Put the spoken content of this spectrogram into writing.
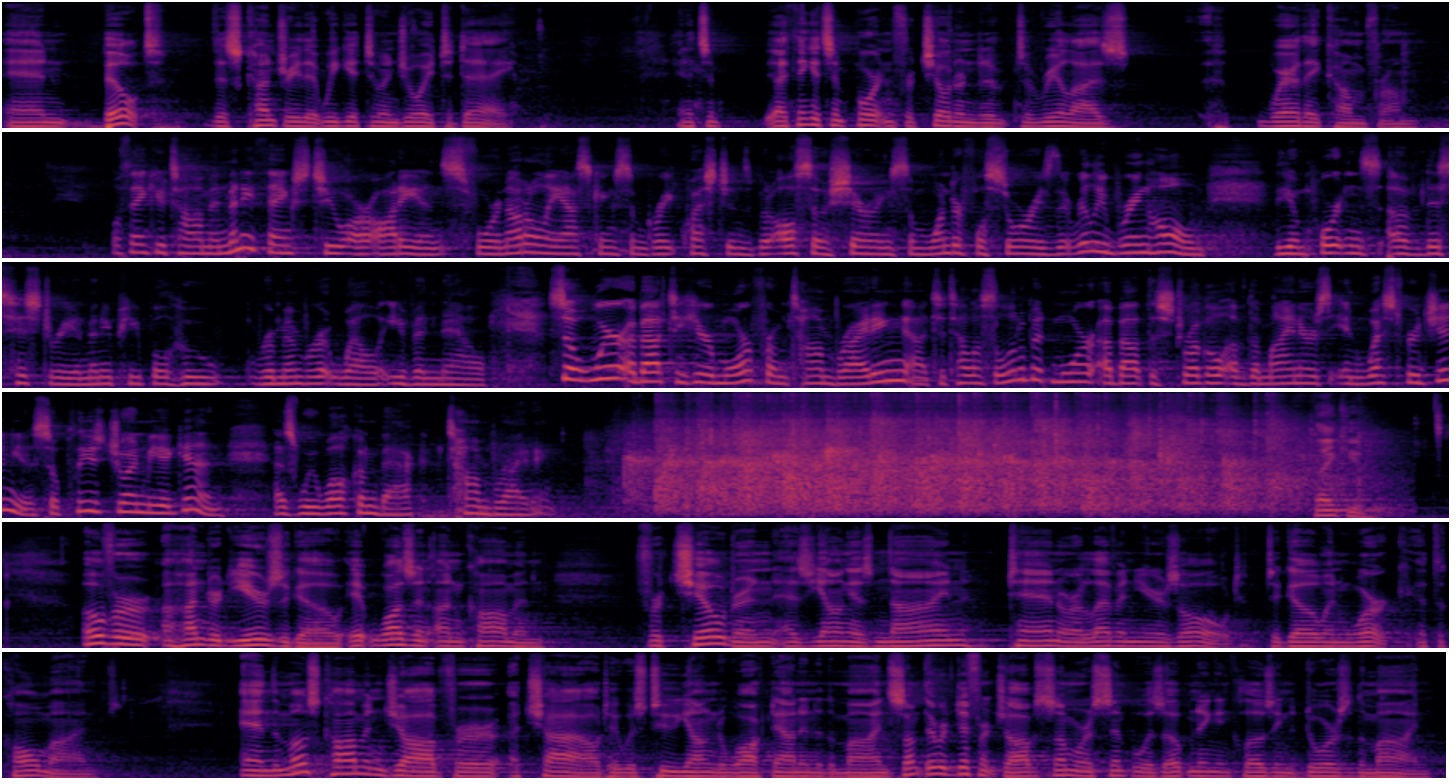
and built this country that we get to enjoy today. And it's, I think it's important for children to, to realize where they come from. Well, thank you, Tom, and many thanks to our audience for not only asking some great questions, but also sharing some wonderful stories that really bring home the importance of this history and many people who remember it well even now. So we're about to hear more from Tom Breiding uh, to tell us a little bit more about the struggle of the miners in West Virginia. So please join me again as we welcome back Tom Breiding. Thank you. Over a hundred years ago, it wasn't uncommon for children as young as 9, 10, or 11 years old to go and work at the coal mines. And the most common job for a child who was too young to walk down into the mine, some, there were different jobs. Some were as simple as opening and closing the doors of the mine.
